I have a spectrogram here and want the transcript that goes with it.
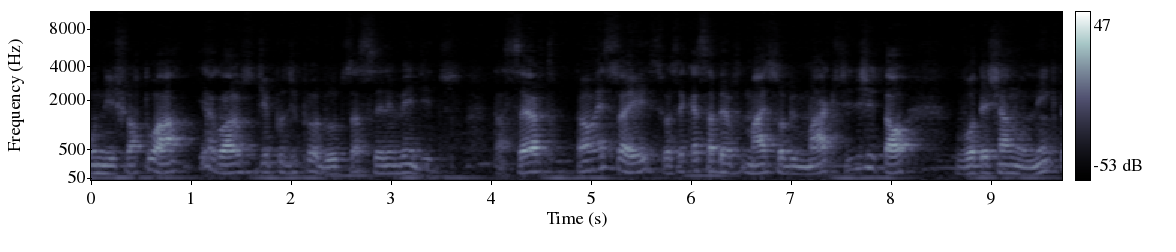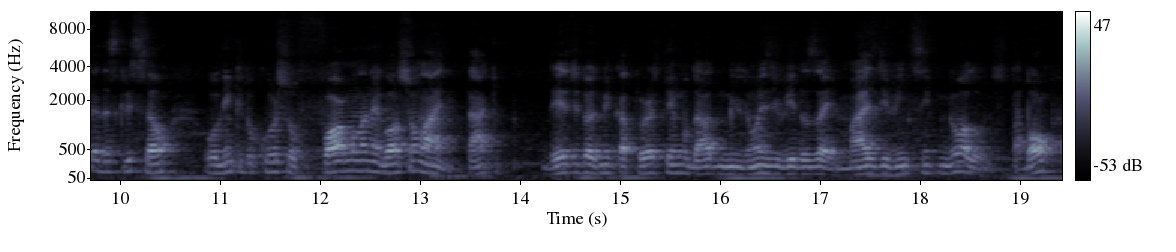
o nicho atuar e agora os tipos de produtos a serem vendidos. Tá certo? Então é isso aí. Se você quer saber mais sobre marketing digital, vou deixar no link da descrição o link do curso Fórmula Negócio Online, tá? Que desde 2014 tem mudado milhões de vidas aí, mais de 25 mil alunos, tá bom?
